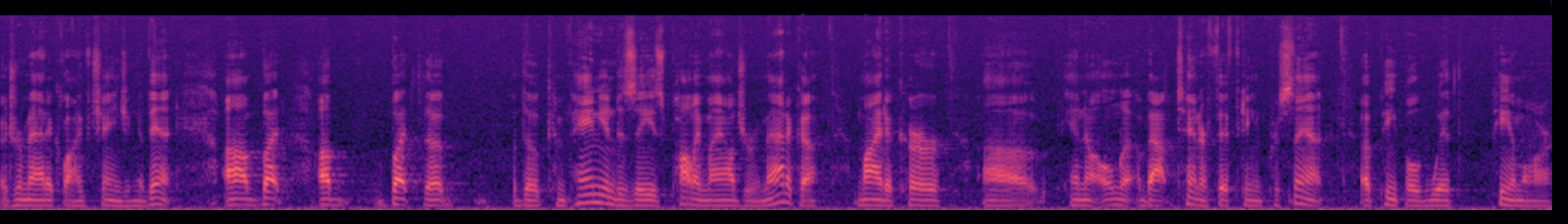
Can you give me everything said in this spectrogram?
a dramatic life changing event. Uh, but uh, but the the companion disease polymyalgia rheumatica might occur in only about 10 or 15 percent of people with PMR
